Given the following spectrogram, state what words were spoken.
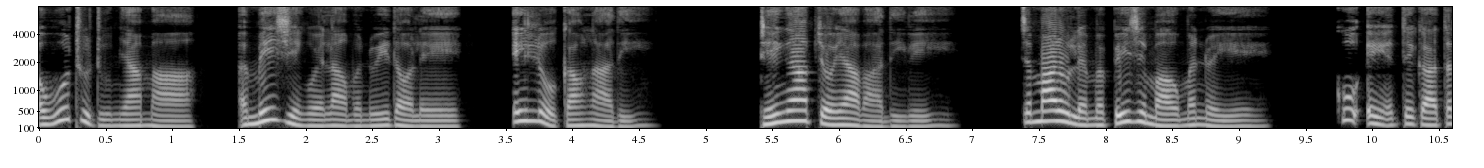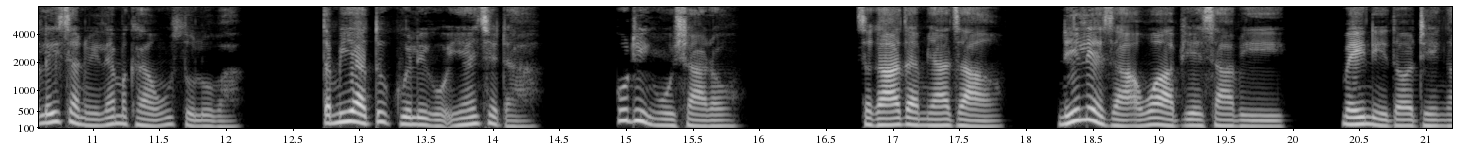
အဝတ်ထူထူများမှာအမေရင်ခွင်လောက်မနှွေးတော့လဲအိတ်လို့ကောင်းလာသည်ဒင်းကားပျော်ရပါသည်လေကျမတို့လည်းမပေးချင်ပါဘူးမနှွေရဲ့ခုအိမ်အစ်စ်ကတလိษံတွေလက်မခံဘူးဆိုလို့ပါ တမီးကသူ့ခွေးလေးကိုအရမ်းချစ်တာခုထိငိုရှာတော့စကားတန်များကြောင့်နေ့လည်စာအဝအပြဲစားပြီးမိန်နေသောဒင်းက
